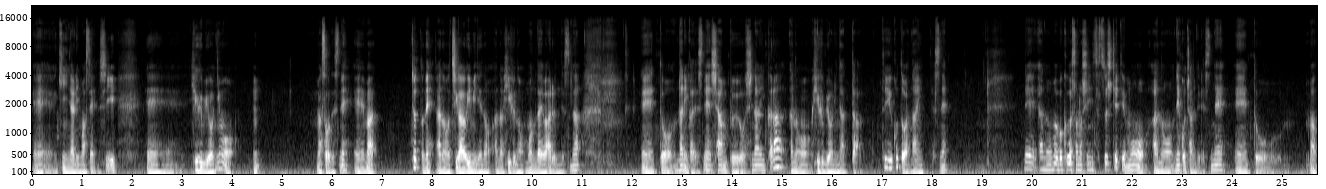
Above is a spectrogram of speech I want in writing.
えー、気になりませんし、えー、皮膚病にも、ん？まあそうですね、えー、まあ、ちょっとね、あの、違う意味での、あの、皮膚の問題はあるんですが、えーと、何かですねシャンプーをしないからあの皮膚病になったということはないんですね。であの、まあ、僕がその診察しててもあの猫ちゃんでですねえ、ー、とまあ、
